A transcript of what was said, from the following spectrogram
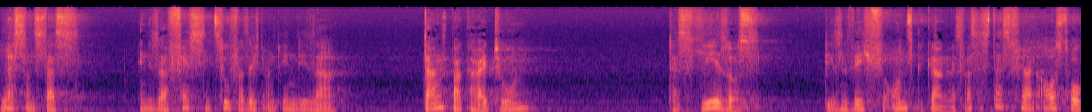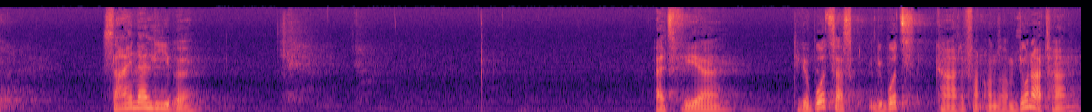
Lasst uns das in dieser festen Zuversicht und in dieser Dankbarkeit tun, dass Jesus diesen Weg für uns gegangen ist. Was ist das für ein Ausdruck seiner Liebe? Als wir die Geburtskarte von unserem Jonathan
